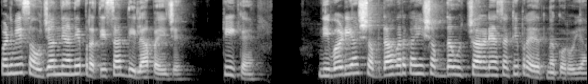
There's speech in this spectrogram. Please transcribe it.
पण मी सौजन्याने प्रतिसाद दिला पाहिजे. ठीक आहे. निवड या शब्दावर काही शब्द उच्चारण्यासाठी प्रयत्न करूया.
